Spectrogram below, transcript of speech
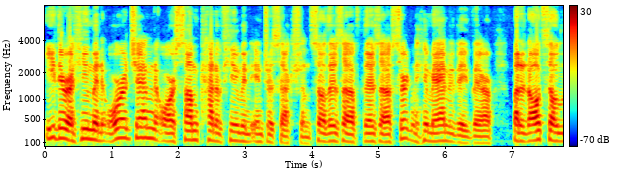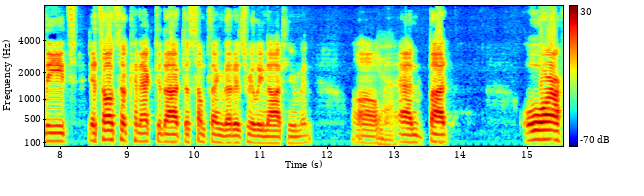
either a human origin or some kind of human intersection. So there's a there's a certain humanity there, but it also leads. It's also connected out to something that is really not human. Um, Yeah. And but or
